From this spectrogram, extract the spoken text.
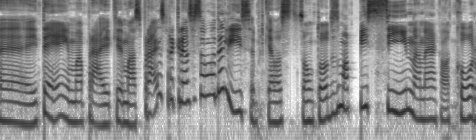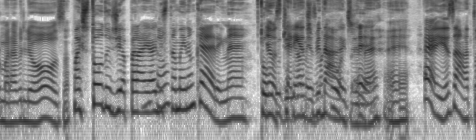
É, e tem uma praia que as praias para crianças são uma delícia, porque elas são todas uma piscina, né? Aquela cor maravilhosa. Mas todo dia praia então, eles também não querem, né? Todo eles dia querem atividade, né? É. é. É, exato.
